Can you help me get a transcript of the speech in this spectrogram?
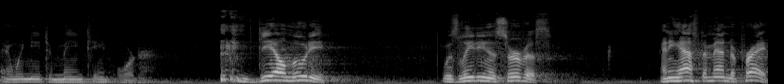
and we need to maintain order. D.L. Moody was leading a service and he asked a man to pray.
